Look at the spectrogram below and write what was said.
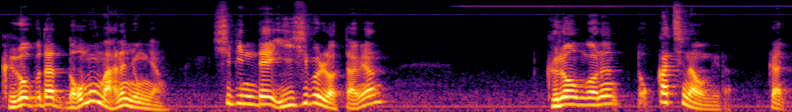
그것보다 너무 많은 용량 10인데 20을 넣었다면 그런 거는 똑같이 나옵니다. 그러니까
